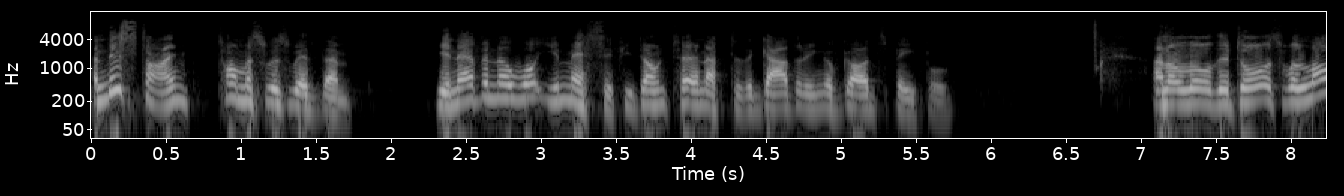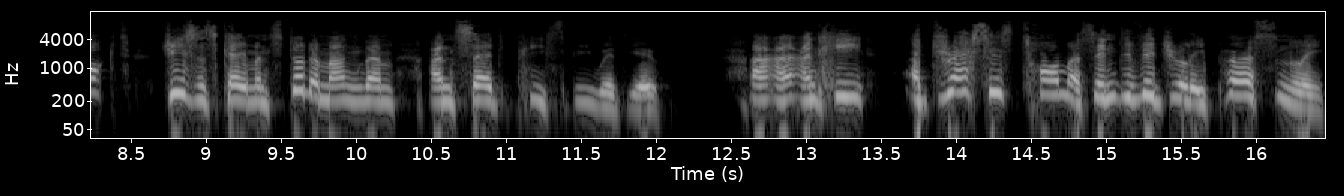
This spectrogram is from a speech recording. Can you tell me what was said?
and this time Thomas was with them. You never know what you miss if you don't turn up to the gathering of God's people. And although the doors were locked, Jesus came and stood among them and said, Peace be with you. Uh, and he addresses Thomas individually, personally.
